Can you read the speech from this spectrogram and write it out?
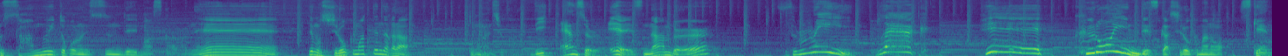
ん寒いところに住んでいますからね。でも白クマってんだからどうなんでしょうか。The answer is number three. Black. へえ黒いんですか白クマのスキン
